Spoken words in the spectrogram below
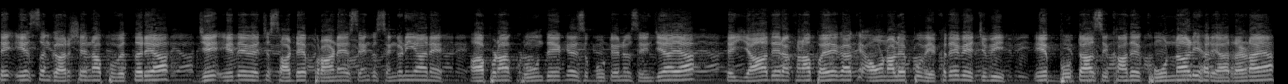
ਤੇ ਇਹ ਸੰਘਰਸ਼ ਇਹਨਾਂ ਪਵਿੱਤਰ ਆ, ਜੇ ਇਹਦੇ ਵਿੱਚ ਸਾਡੇ ਪੁਰਾਣੇ ਸਿੰਘ ਸਿੰਘਣੀਆਂ ਨੇ ਆਪਣਾ ਖੂਨ ਦੇ ਕੇ ਇਸ ਬੂਟੇ ਨੂੰ ਸਿੰਜਿਆ ਆ, ਤੇ ਯਾਦ ਇਹ ਰੱਖਣਾ ਪਏਗਾ ਕਿ ਆਉਣ ਵਾਲੇ ਭਵਿੱਖ ਦੇ ਵਿੱਚ ਵੀ ਇਹ ਬੂਟਾ ਸਿੱਖਾਂ ਦੇ ਖੂਨ ਨਾਲ ਹੀ ਹਰਿਆ ਰਹਿਣਾ ਆ।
